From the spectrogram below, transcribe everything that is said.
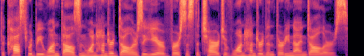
the cost would be $1,100 a year versus the charge of $139.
